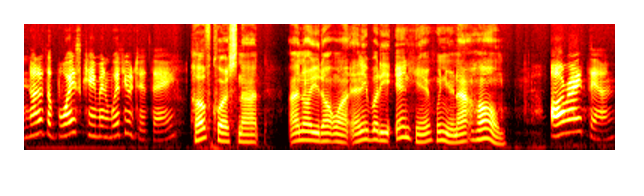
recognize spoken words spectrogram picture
none of the boys came in with you, did they? Of course not. I know you don't want anybody in here when you're not home. All right then.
